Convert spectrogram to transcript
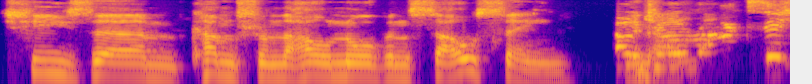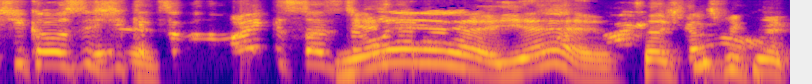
she's um, comes from the whole Northern Soul scene. Oh, Jo know. rocks it. She goes and yeah. she gets the starts doing yeah, it. Yeah. So she's been doing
